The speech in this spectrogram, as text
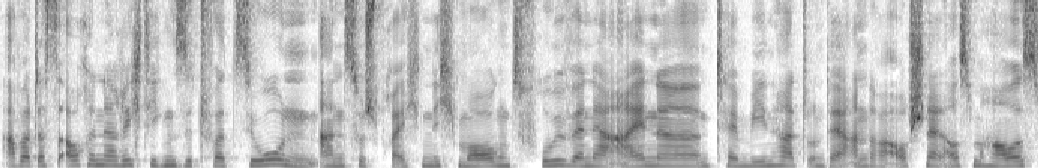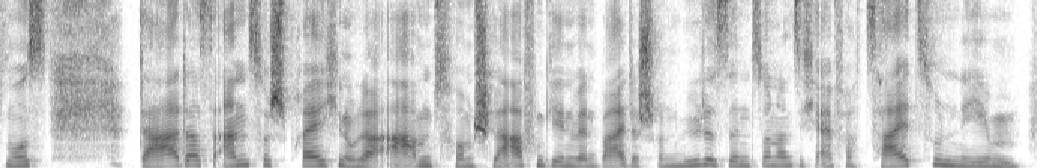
aber das auch in der richtigen Situation anzusprechen. Nicht morgens früh, wenn der eine einen Termin hat und der andere auch schnell aus dem Haus muss, da das anzusprechen oder abends vorm Schlafen gehen, wenn beide schon müde sind, sondern sich einfach Zeit zu nehmen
